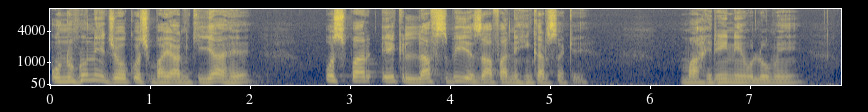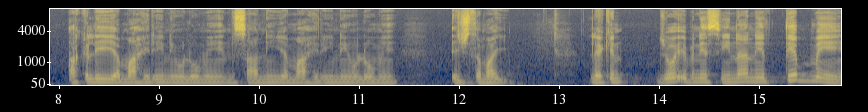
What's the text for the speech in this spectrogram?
انہوں نے جو کچھ بیان کیا ہے، اس پر ایک لفظ بھی اضافہ نہیں کر سکے۔ ماہرین علوم عقلی یا ماہرین علوم انسانی یا ماہرین علوم اجتماعی۔ لیکن جو ابن سینا نے طب میں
